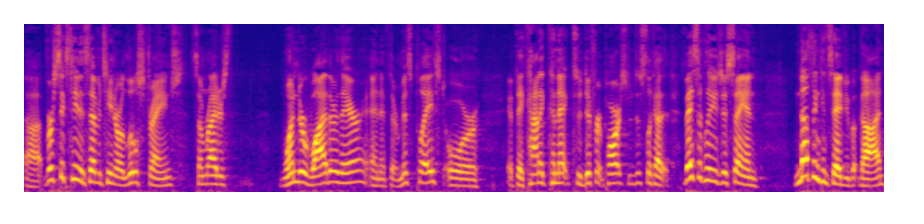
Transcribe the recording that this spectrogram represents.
uh, verse 16 and 17 are a little strange. Some writers wonder why they're there and if they're misplaced or if they kind of connect to different parts. But just look at it. Basically, he's just saying, nothing can save you but God.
